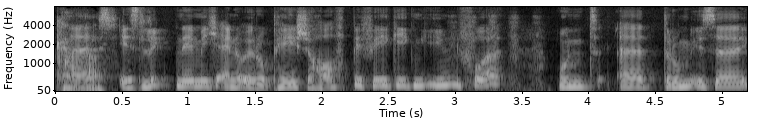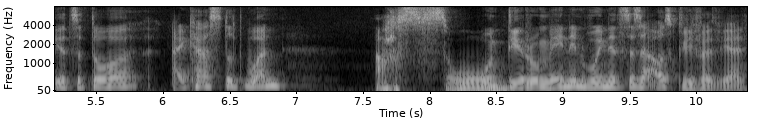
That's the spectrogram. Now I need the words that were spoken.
krass. äh, es liegt nämlich ein europäischer Haftbefehl gegen ihn vor und äh, darum ist er jetzt da eingekastelt worden Ach so. und die Rumänen wollen jetzt, dass er ausgeliefert wird.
